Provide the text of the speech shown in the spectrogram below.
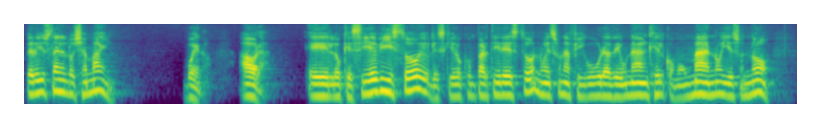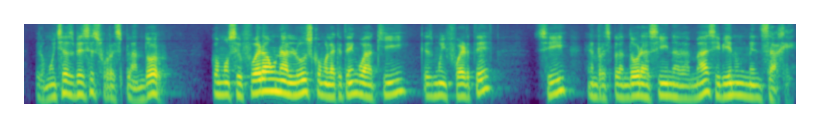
pero ellos están en los shamaim. Bueno, ahora, eh, lo que sí he visto, les quiero compartir esto, no es una figura de un ángel como humano y eso no, pero muchas veces su resplandor como si fuera una luz como la que tengo aquí, que es muy fuerte, ¿sí? En resplandor así nada más y viene un mensaje.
